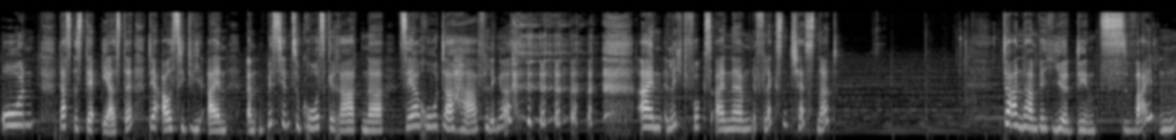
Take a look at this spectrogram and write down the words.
und das ist der erste, der aussieht wie ein ähm, bisschen zu groß geratener, sehr roter Haflinger. ein Lichtfuchs, ein ähm, Flexen Chestnut. Dann haben wir hier den zweiten.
